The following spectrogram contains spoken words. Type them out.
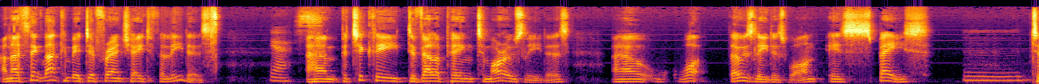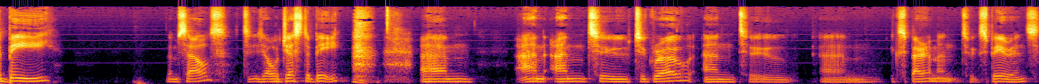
And I think that can be a differentiator for leaders, Yes. um, particularly developing tomorrow's leaders. Uh, what those leaders want is space to be themselves, to, or just to be, um, and, and to, to grow and to um, experiment, to experience.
